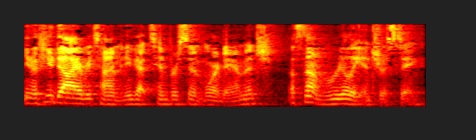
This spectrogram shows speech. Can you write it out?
you know, if you die every time and you got 10% more damage, that's not really interesting.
